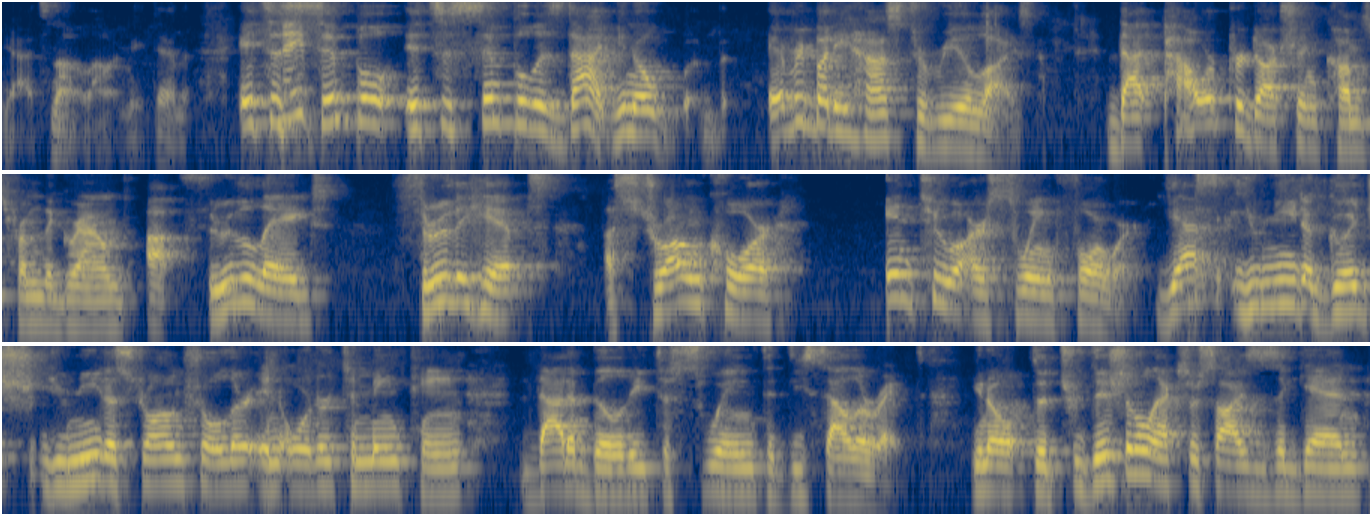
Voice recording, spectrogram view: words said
Yeah, it's not allowing me. Damn it! It's as Maybe. simple. It's as simple as that. You know, everybody has to realize that power production comes from the ground up through the legs, through the hips, a strong core into our swing forward. Yes, you need a good sh- you need a strong shoulder in order to maintain that ability to swing to decelerate. You know, the traditional exercises again,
